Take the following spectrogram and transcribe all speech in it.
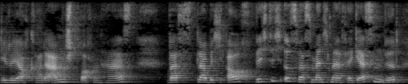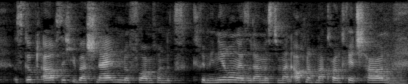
die du ja auch gerade angesprochen hast. Was, glaube ich, auch wichtig ist, was manchmal vergessen wird, es gibt auch sich überschneidende Formen von Diskriminierung. Also da müsste man auch nochmal konkret schauen. Mhm.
